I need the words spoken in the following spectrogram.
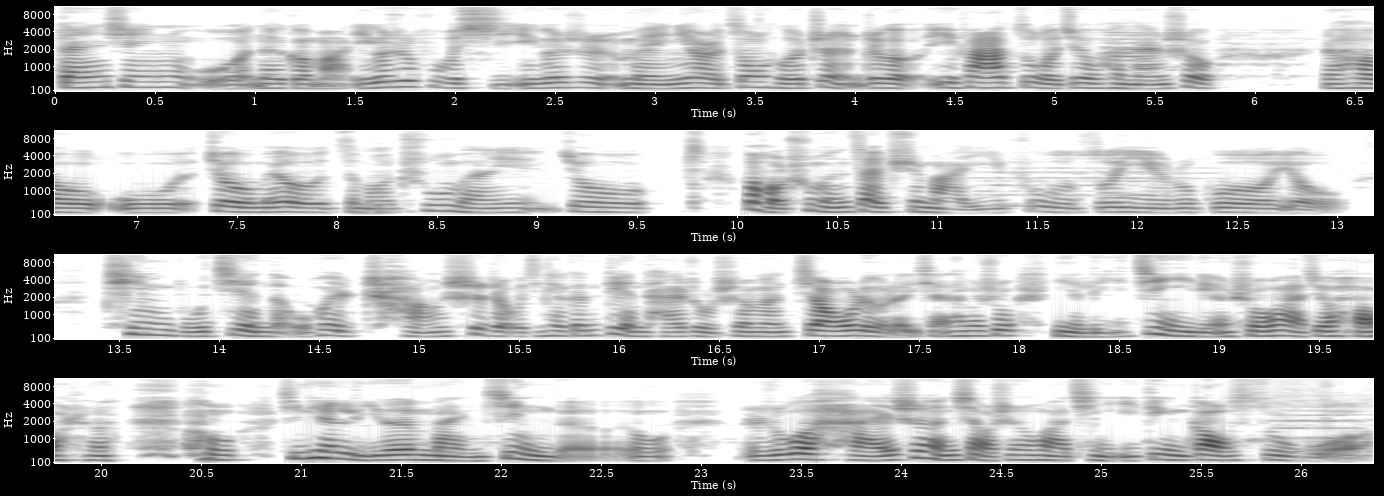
担心我那个嘛，一个是复习，一个是美尼尔综合症，这个一发作就很难受，然后我就没有怎么出门，就不好出门再去买衣服，所以如果有听不见的，我会尝试着。我今天跟电台主持人们交流了一下，他们说你离近一点说话就好了。我今天离得蛮近的，我如果还是很小声的话，请一定告诉我。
